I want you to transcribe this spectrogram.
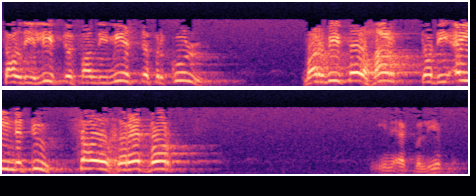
sal die liefde van die meeste verkoel. Maar wie volhard tot die einde toe, sal gered word. En ek beleef dit.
